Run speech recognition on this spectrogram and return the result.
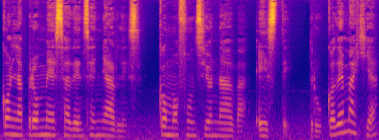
con la promesa de enseñarles cómo funcionaba este truco de magia,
